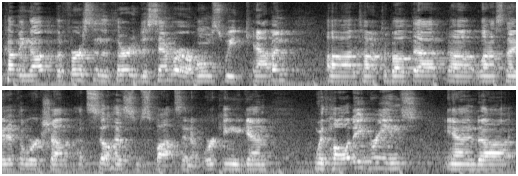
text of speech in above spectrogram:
coming up. The 1st and the 3rd of December, our home sweet cabin. Uh, I talked about that uh, last night at the workshop. That still has some spots in it. Working again with holiday greens and, uh,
